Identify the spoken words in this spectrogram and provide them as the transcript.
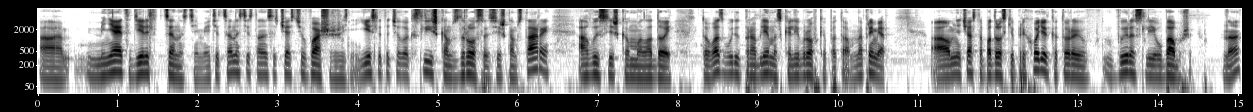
меняется, делится ценностями. Эти ценности становятся частью вашей жизни. Если это человек слишком взрослый, слишком старый, а вы слишком молодой, то у вас будут проблемы с калибровкой потом. Например, а, у меня часто подростки приходят, которые выросли у бабушек. но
